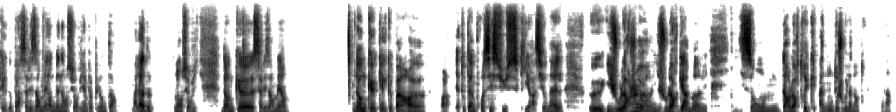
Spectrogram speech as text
quelque part, ça les emmerde. Maintenant, on survit un peu plus longtemps. Malade, mais on survit. Donc, euh, ça les emmerde. Donc, euh, quelque part, euh, voilà, il y a tout un processus qui est rationnel. Eux, ils jouent leur jeu, hein, ils jouent leur gamme, ils sont dans leur truc. À nous de jouer la nôtre. Voilà.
